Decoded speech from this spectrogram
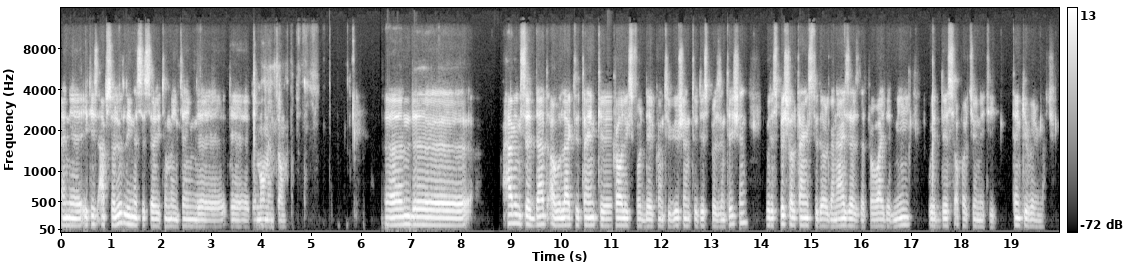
And it is absolutely necessary to maintain the, the, the momentum. And having said that, I would like to thank uh, colleagues for their contribution to this presentation, with a special thanks to the organizers that provided me with this opportunity. Thank you very much.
